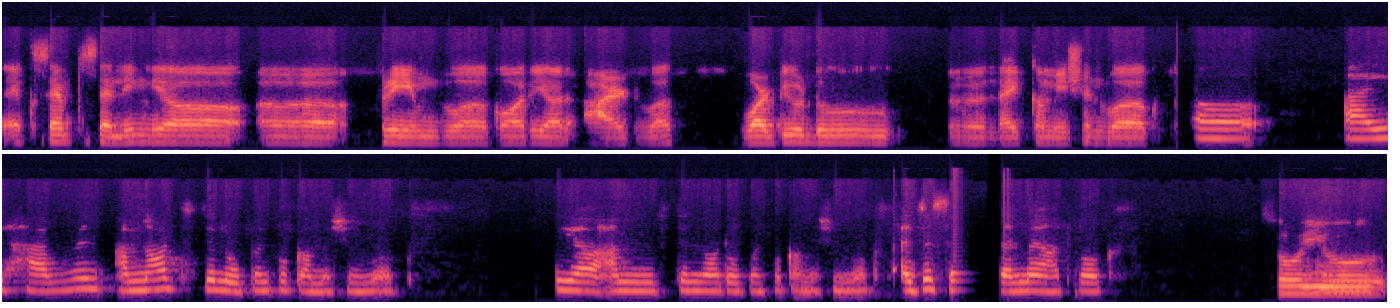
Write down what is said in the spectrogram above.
accept selling your uh, framed work or your artwork? What you do uh, like commission work? Uh, I haven't. I'm not still open for commission work. Yeah, I'm still not open for commission work. I just sell my artworks. So you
